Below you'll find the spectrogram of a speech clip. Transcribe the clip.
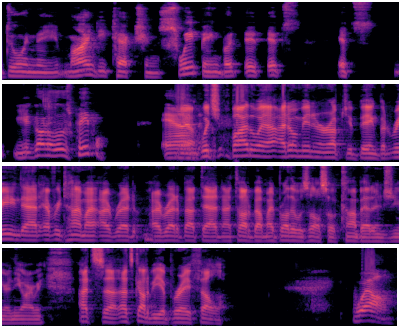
doing the mine detection sweeping, but it, it's it's you're going to lose people. And yeah, which, by the way, I don't mean to interrupt you, Bing, but reading that every time I, I, read I read about that, and I thought about my brother was also a combat engineer in the army. That's uh, that's got to be a brave fellow. Well,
